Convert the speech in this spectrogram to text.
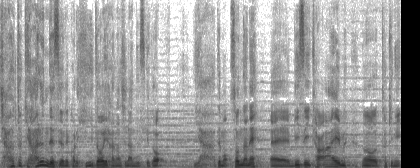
ちゃう時あるんですよね。これひどい話なんですけど。いやでもそんなね、えー、busy time の時に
